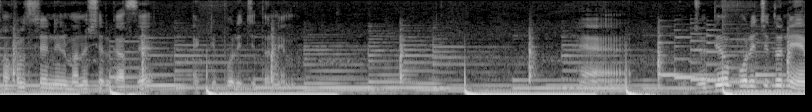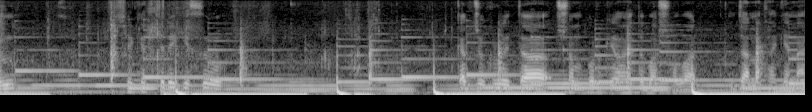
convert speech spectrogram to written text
সকল শ্রেণির মানুষের কাছে একটি পরিচিত নেম যদিও পরিচিত নেম, সেক্ষেত্রে কিছু কার্যকরিতা সম্পর্কে হয়তো বা সবার জানা থাকে না।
